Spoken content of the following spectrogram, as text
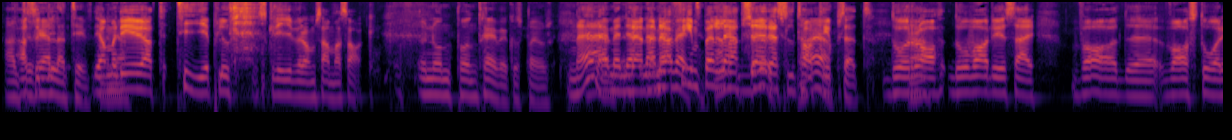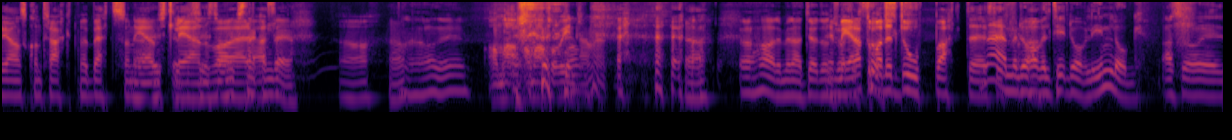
Allt Alltså, är relativt. Ja, men det är ju att 10 plus skriver om samma sak. Någon på en treveckorsperiod. Nej, nej, men men, jag- nej, men när vet. Fimpen Ja, men ledde absolut. resultattipset, Då, ra, då var det ju så här, vad, eh, vad står i hans kontrakt med Betsson Ja, just det, egentligen? precis. Vad är- alltså-. Ja. Ja, det... Om han, om han får vinna nu. Jaha, du menar att jag... De Det är mer att det de hade dopat eh, Nej, men du har väl, du har väl inlogg? Alltså, eh,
